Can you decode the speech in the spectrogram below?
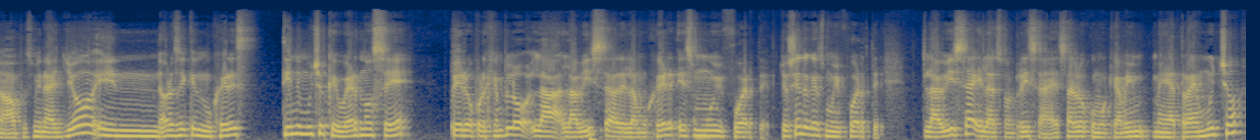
No, pues mira, yo en. Ahora sí que en mujeres tiene mucho que ver, no sé. Pero por ejemplo, la, la vista de la mujer es muy fuerte. Yo siento que es muy fuerte. La vista y la sonrisa es algo como que a mí me atrae mucho.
